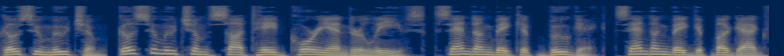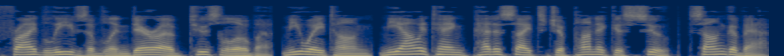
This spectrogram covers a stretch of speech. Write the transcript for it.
Gosu muchum, Gosumuchum sautéed coriander leaves, Sandungbaekip bugak, Sandungbaegipbugag fried leaves of Lindera obtusiloba, Miwatang Miawatang Petasites japonicus soup, Songabap,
